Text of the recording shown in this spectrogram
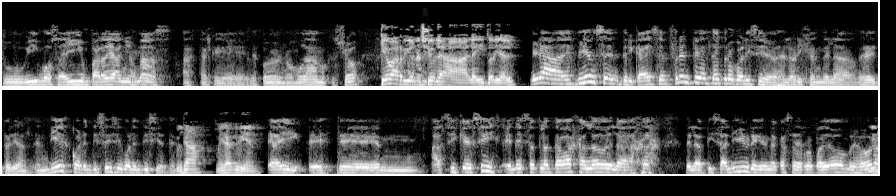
tuvimos ahí un par de años más hasta que después nos mudamos, que yo. ¿Qué barrio nació la, editorial? Mirá, es bien céntrica, es enfrente al Teatro Coliseo, es el origen de la, editorial, en 10, 46 y 47. Mirá, mirá qué bien. Ahí, este, mm, así que sí, en esa planta baja al lado de la, de la Pisa Libre, que es una casa de ropa de hombres ahora.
